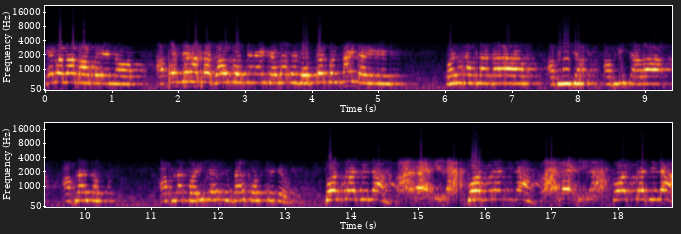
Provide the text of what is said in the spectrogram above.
हे बघा गावकऱ्यांनो आपण जर आपला गाव स्वच्छ नाही ठेवला तर डॉक्टर पण काय करेल म्हणून आपला गाव आपली शा आपली शाळा आपला आपला परिसर सुद्धा स्वच्छ ठेव. स्वच्छ जिल्हा. स्वच्छ जिल्हा. स्वच्छ जिल्हा.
